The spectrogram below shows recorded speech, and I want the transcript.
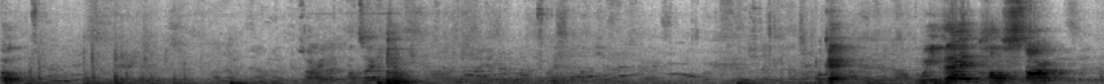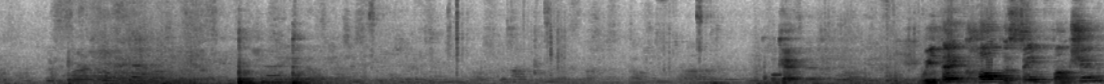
Oh. Sorry, one second. Okay. We then call start. Okay. We then call the same function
